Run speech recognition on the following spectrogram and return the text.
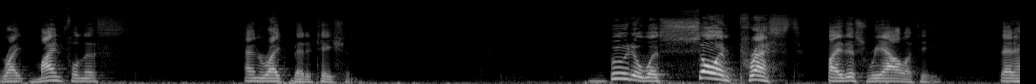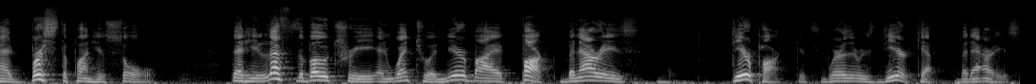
right mindfulness, and right meditation. Buddha was so impressed by this reality that had burst upon his soul that he left the Bo tree and went to a nearby park, Benares Deer Park. It's where there is deer kept, Benares.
